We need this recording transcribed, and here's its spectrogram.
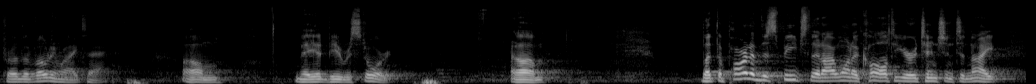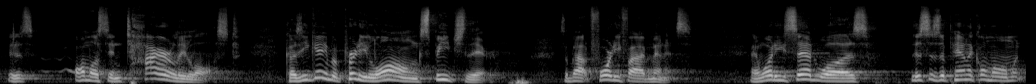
for the Voting Rights Act. Um, may it be restored. Um, But the part of the speech that I want to call to your attention tonight is almost entirely lost because he gave a pretty long speech there. It's about 45 minutes. And what he said was this is a pinnacle moment,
